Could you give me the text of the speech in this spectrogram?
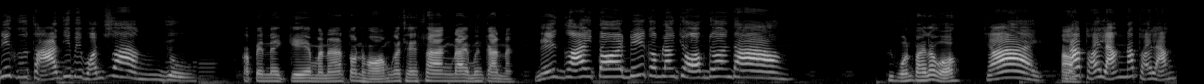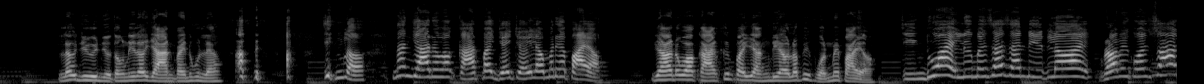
นี่คือฐานที่พี่ผลสร้างอยู่ ก็เป็นในเกมอะนะ ต้นหอมก็ใช้สร้างได้เหมือนกันนะนี่ไงตอนนี้กำลังจะออกเดินทาง พี่ฝนไปแล้วเหรอ ใช่อ้าวนับถอยหลัง นับถอยหลัง แล้วยืนอยู่ตรงนี้แล้วยานไปนู่นแล้ว จริงเหรอ นั่นยานอวกาศไปเฉยๆเราไม่ได้ไปเหรอ ยานอวกาศขึ้นไปอย่างเดียวแล้วพี่ฝนไม่ไปเหรอ จริงด้วยลืมไปซะสนิทเลย เราเป็นคนสร้าง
